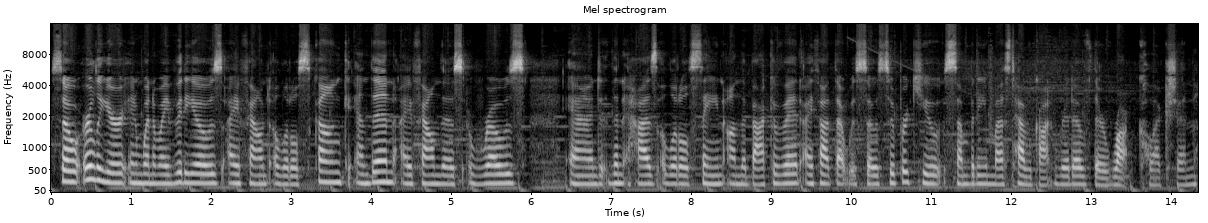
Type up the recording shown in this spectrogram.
So earlier in one of my videos, I found a little skunk and then I found this rose and then it has a little saying on the back of it. I thought that was so super cute. Somebody must have gotten rid of their rock collection.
